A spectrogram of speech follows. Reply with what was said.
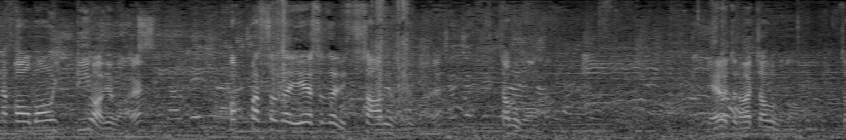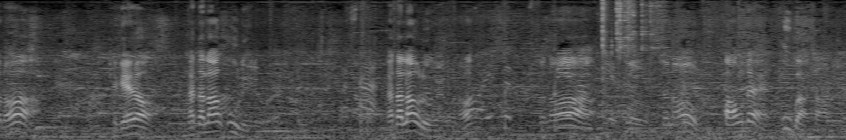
နှစ်ကောင်ပေါင်းတီးမှာဖြစ်ပါတယ်ပတ်ပတ်ဆက်ဆက်ရဲဆက်ဆက်စားပြမှာဖြစ်ပါတယ်ကြောက်ဖို့ကောင်းရဲတော့ကျွန်တော်ကြောက်ဖို့ကောင်းကျွန်တော်ကတကယ်တော့ငါတလောက်ဥလေလို့ပဲငါတလောက်လို့ပဲပေါ့နော် ကျွန်တော်ကဟိုကျွန်တော်ပေါင်းတဲ့ဥပါစားလို့ရ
